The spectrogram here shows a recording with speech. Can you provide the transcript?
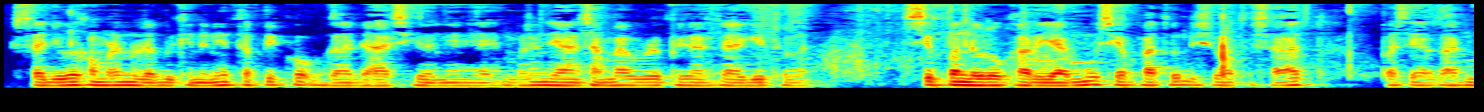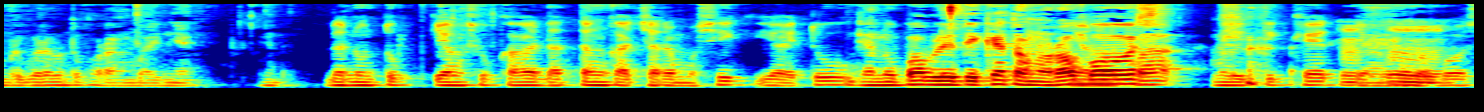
saya juga kemarin udah bikin ini tapi kok gak ada hasilnya ya maksudnya jangan sampai berpikiran kayak gitu lah simpan dulu karyamu siapa tahu di suatu saat pasti akan berguna untuk orang banyak dan untuk yang suka datang ke acara musik yaitu jangan lupa beli tiket tong jangan nerobos lupa beli tiket jangan Hmm. nerobos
